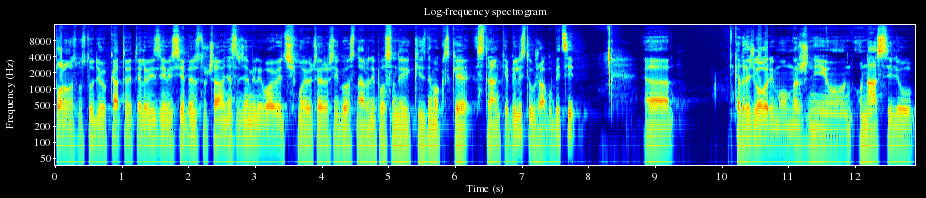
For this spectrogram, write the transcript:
Ponovo smo u studiju Katove televizije, emisije Bez ustručavanja, Srđan Milivojević, moj večerašnji gost, narodni poslanik iz Demokratske stranke. Bili ste u Žagubici. E, kada već govorimo o mržnji, o, o nasilju,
